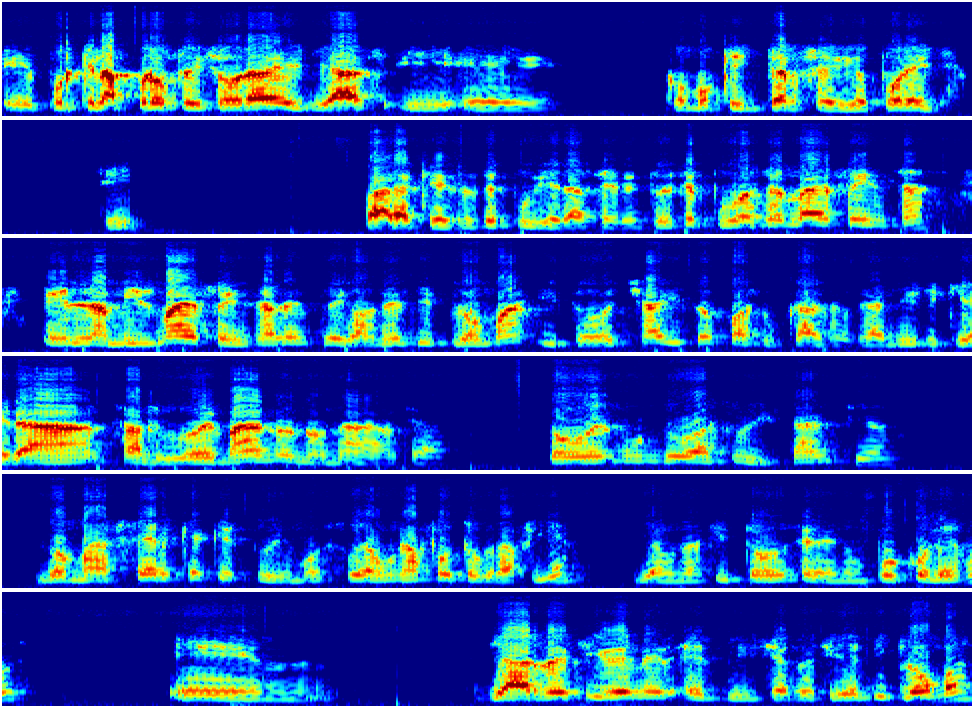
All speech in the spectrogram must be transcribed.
eh, porque la profesora de jazz y, como que intercedió por ella, ¿sí? Para que eso se pudiera hacer. Entonces se pudo hacer la defensa, en la misma defensa le entregaron el diploma y todo echadito para su casa, o sea, ni siquiera saludo de mano, no nada, o sea, todo el mundo a su distancia. Lo más cerca que estuvimos fue a una fotografía y aún así todos se ven un poco lejos. Eh, ya reciben el, el, se recibe el diploma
